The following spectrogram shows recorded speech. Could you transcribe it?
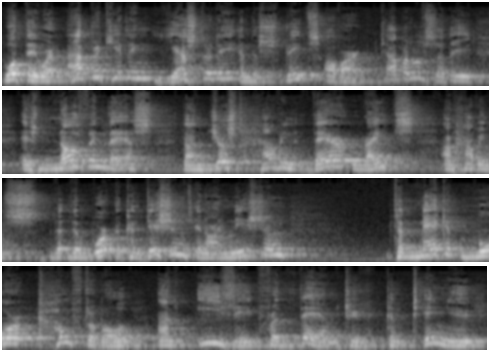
What they were advocating yesterday in the streets of our capital city is nothing less than just having their rights and having the, the, work, the conditions in our nation to make it more comfortable and easy for them to continue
